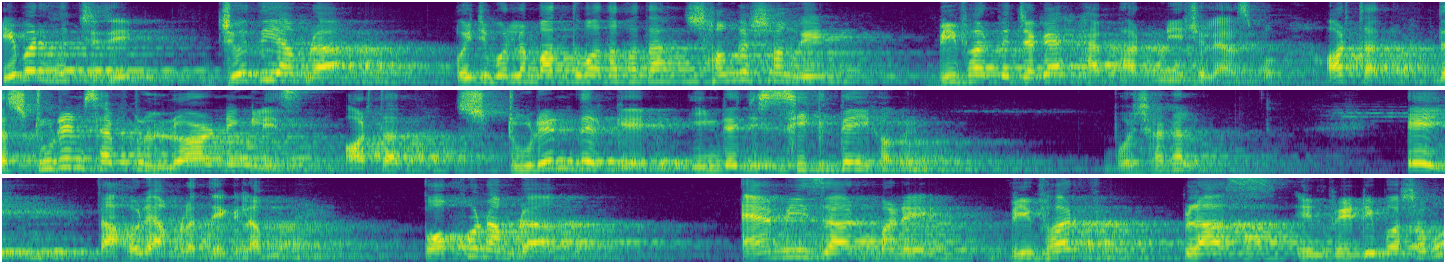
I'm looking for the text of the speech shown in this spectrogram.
এবারে হচ্ছে যে, যদি আমরা ওই যে বললাম বাধ্যবাধকতা, সঙ্গে সঙ্গে বিভার্বের জায়গায় হ্যাভ ভার্ব নিয়ে চলে আসব। অর্থাৎ the students have to learn English অর্থাৎ স্টুডেন্টদেরকে ইংরেজি শিখতেই হবে। বোঝা গেল? এই, তাহলে আমরা দেখলাম কখন আমরা অ্যামিজার মানে বিভার্ব প্লাস ইনফিনিটিভ বসাবো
